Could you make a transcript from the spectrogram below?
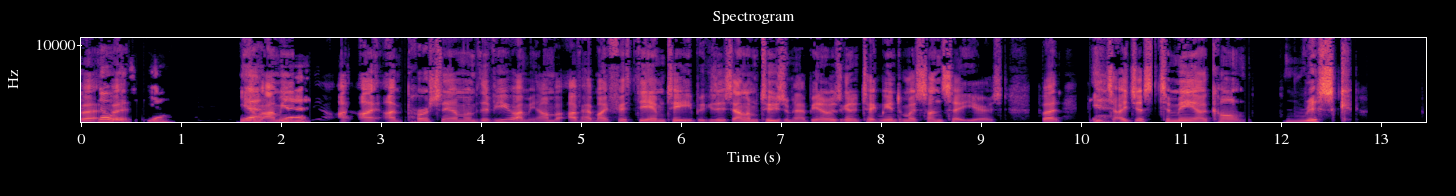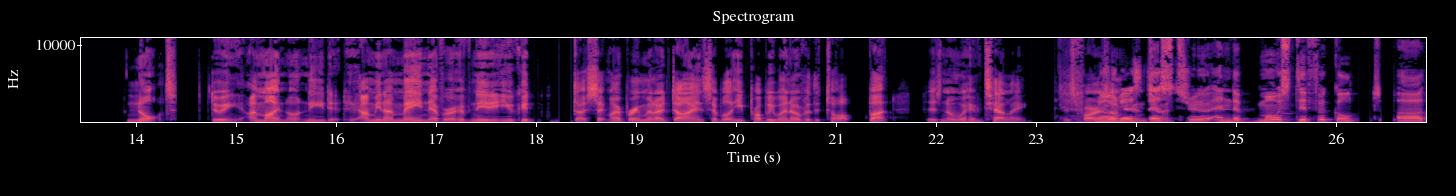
But no, but yeah, yeah, yeah, but I mean, yeah, I, I I'm personally I'm of the view. I mean, I'm I've had my fifth DMT because it's alemtuzumab. You know, it's going to take me into my sunset years. But yeah. it's I just to me I can't risk not doing it. I might not need it. I mean, I may never have needed it. You could dissect my brain when I die and say, well, he probably went over the top, but there's no way of telling as far as No, I'm that's concerned. that's true. And the most difficult uh,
